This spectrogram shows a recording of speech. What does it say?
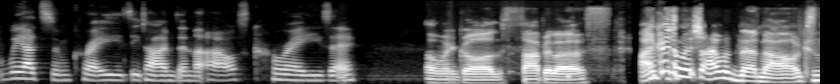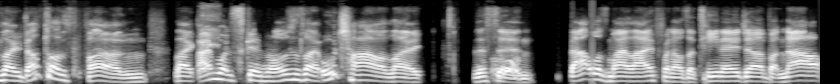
we had some crazy times in that house. Crazy. Oh my god, fabulous. I kind of wish I was there now because, like, that sounds fun. Like, I watched Skin, I was just like, oh, child, like, listen, that was my life when I was a teenager, but now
